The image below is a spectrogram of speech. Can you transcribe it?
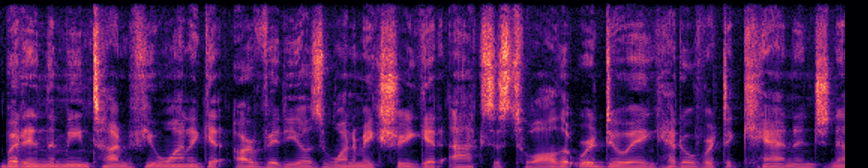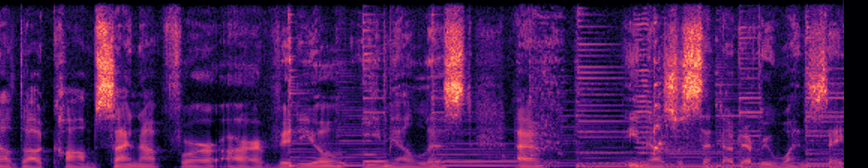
but in the meantime, if you want to get our videos, want to make sure you get access to all that we're doing, head over to kenandjanelle.com, sign up for our video email list. Emails are sent out every Wednesday.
